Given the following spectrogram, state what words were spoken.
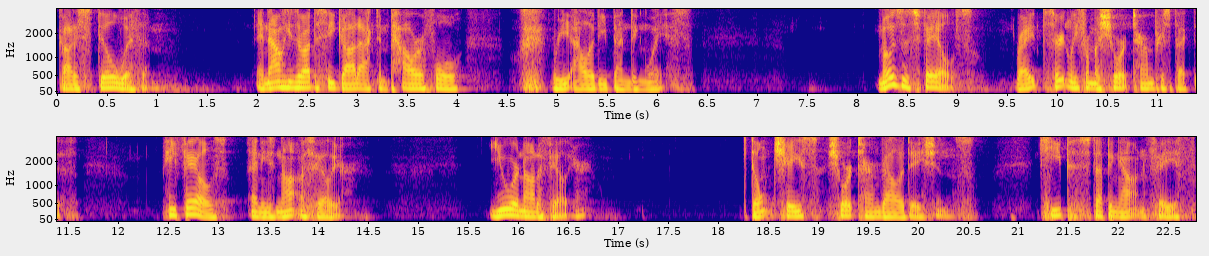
God is still with him. And now he's about to see God act in powerful, reality bending ways. Moses fails, right? Certainly from a short term perspective. He fails, and he's not a failure. You are not a failure. Don't chase short term validations. Keep stepping out in faith.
